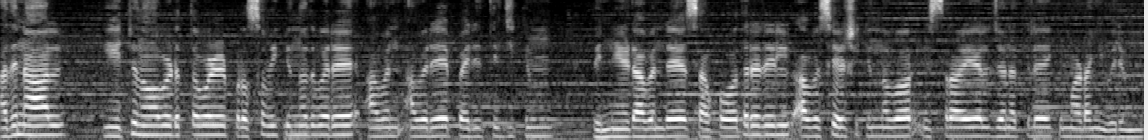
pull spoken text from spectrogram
അതിനാൽ ഈറ്റുനോവെടുത്തവൾ പ്രസവിക്കുന്നതുവരെ അവൻ അവരെ പരിത്യജിക്കും. പിന്നീട് അവന്റെ സഹോദരരിൽ അവശേഷിക്കുന്നവർ ഇസ്രായേൽ ജനത്തിലേക്ക് മടങ്ങിവരും.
